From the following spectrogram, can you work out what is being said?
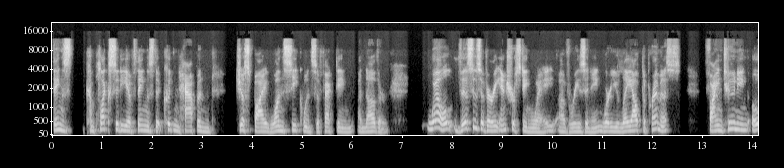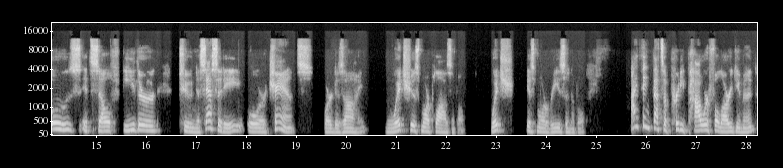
things, complexity of things that couldn't happen just by one sequence affecting another. Well, this is a very interesting way of reasoning where you lay out the premise. Fine tuning owes itself either to necessity or chance or design. Which is more plausible? Which is more reasonable? I think that's a pretty powerful argument.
